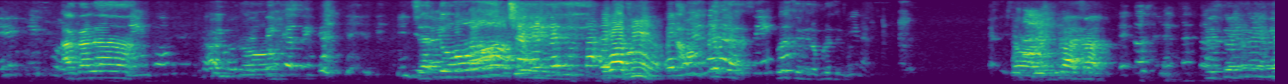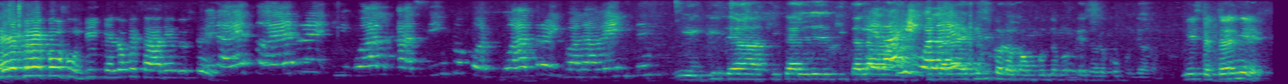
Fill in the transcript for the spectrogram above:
X por Haga la... 5. No No. cinco, cinco. Se. No, o sea, el resultado... ¿Cómo así? El número, el No, número préstemelo, 5. préstemelo, préstemelo. Mira. Desplazar. Esto, es un verde. ejemplo. Pero que me confundí. ¿Qué es lo que está haciendo usted? Mira, esto R igual a 5 por 4 igual a 20. Y quita, quita, el, quita la, Queda igual quita a la esto. X y coloca un punto porque eso lo confundió. ¿no? Listo, entonces mire,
